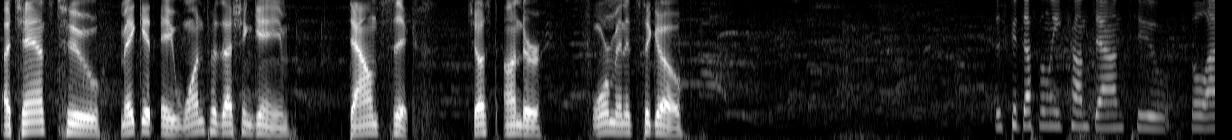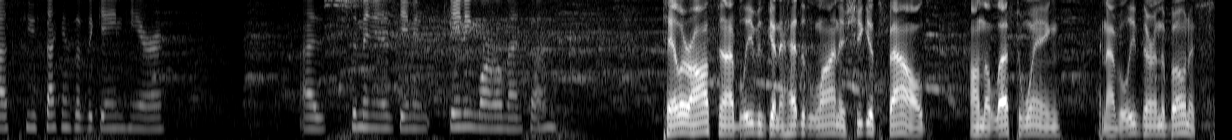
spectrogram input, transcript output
A chance to make it a one possession game. Down six. Just under four minutes to go. This could definitely come down to the last few seconds of the game here as Dominion is gaining, gaining more momentum. Taylor Austin, I believe, is going to head to the line as she gets fouled on the left wing And I believe they're in the bonus.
